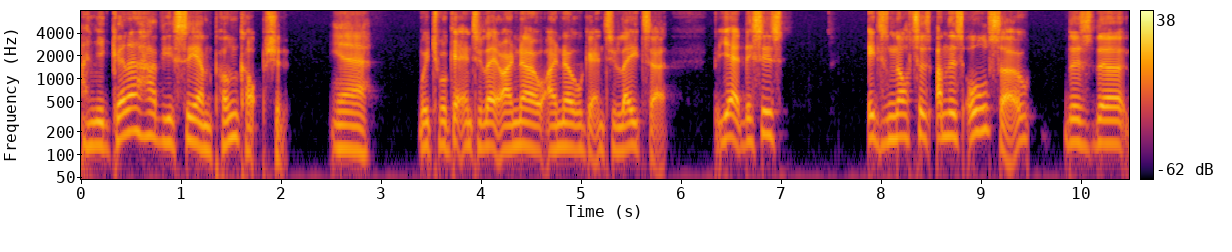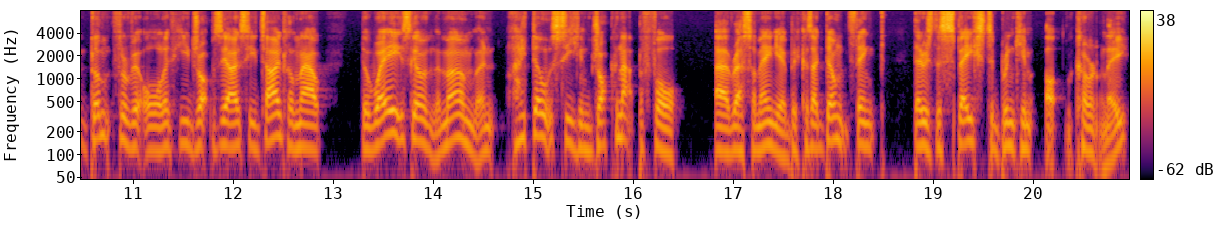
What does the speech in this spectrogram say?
And you're gonna have your CM Punk option, yeah, which we'll get into later. I know, I know, we'll get into later. But yeah, this is it's not as and there's also there's the Gunther of it all if he drops the IC title. Now, the way it's going at the moment, I don't see him dropping that before uh, WrestleMania because I don't think there is the space to bring him up currently.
